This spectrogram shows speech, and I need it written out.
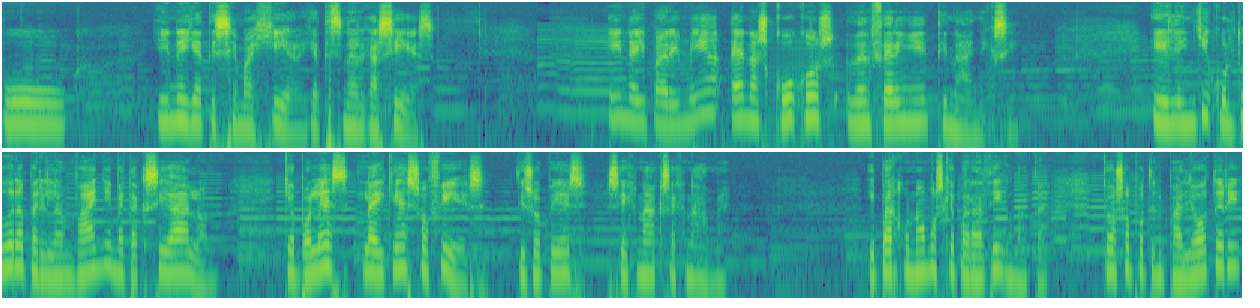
που είναι για τη συμμαχία, για τις συνεργασίες. Είναι η παροιμία «Ένας κούκος δεν φέρνει την άνοιξη». Η ελληνική κουλτούρα περιλαμβάνει μεταξύ άλλων και πολλές λαϊκές σοφίες, τις οποίες συχνά ξεχνάμε. Υπάρχουν όμως και παραδείγματα τόσο από την παλιότερη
